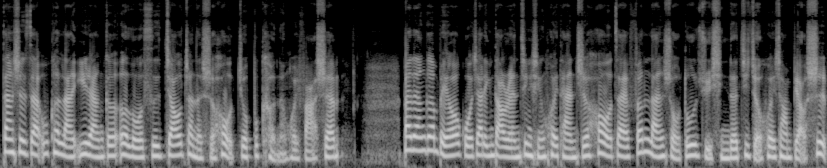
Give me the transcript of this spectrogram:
但是在乌克兰依然跟俄罗斯交战的时候，就不可能会发生。拜登跟北欧国家领导人进行会谈之后，在芬兰首都举行的记者会上表示，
